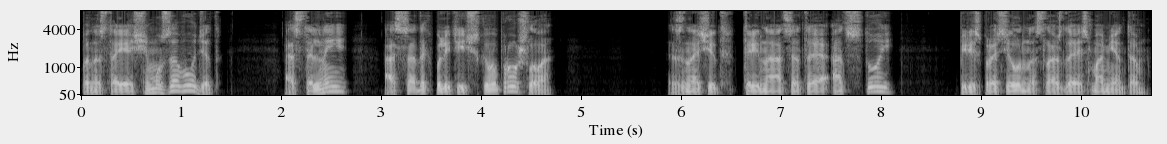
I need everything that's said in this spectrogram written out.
по-настоящему заводят. Остальные — осадок политического прошлого. «Значит, тринадцатое — отстой?» — переспросил он, наслаждаясь моментом.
